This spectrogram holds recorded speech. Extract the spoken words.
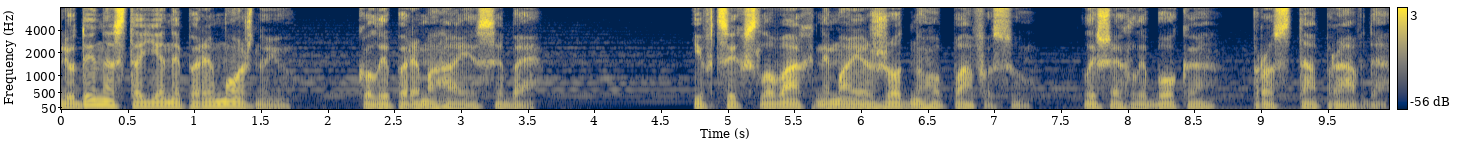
людина стає непереможною, коли перемагає себе. І в цих словах немає жодного пафосу, лише глибока, проста правда.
